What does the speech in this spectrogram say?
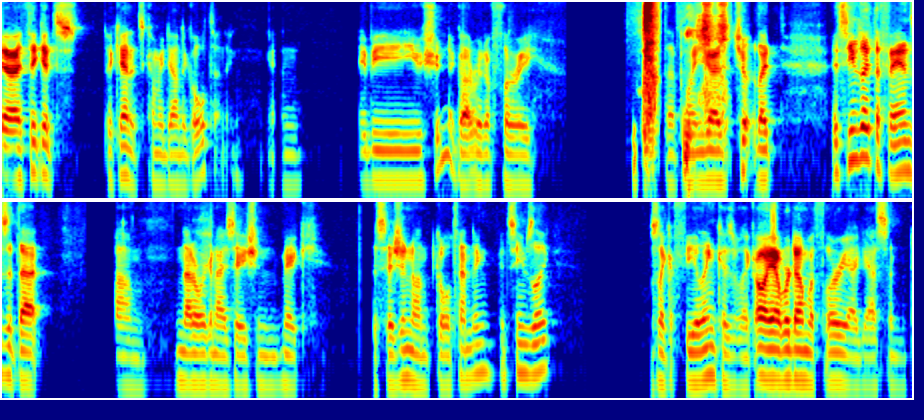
Yeah, I think it's again, it's coming down to goaltending, and maybe you shouldn't have got rid of Fleury at that point. You guys like, it seems like the fans at that um in that organization make decision on goaltending. It seems like it's like a feeling because we're like, oh yeah, we're done with Fleury, I guess, and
